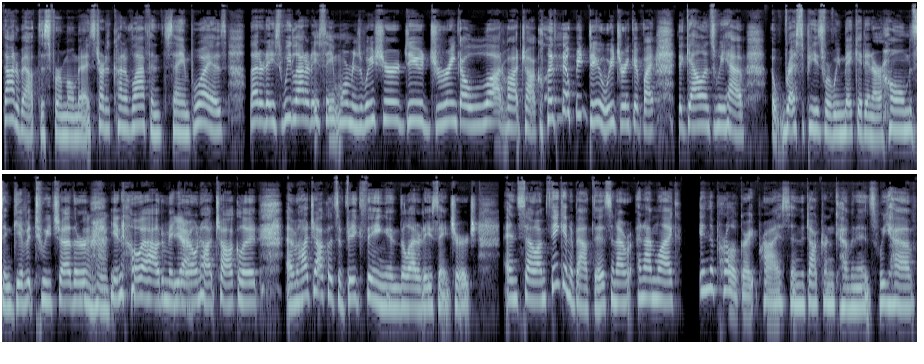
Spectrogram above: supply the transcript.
thought about this for a moment. I started kind of laughing, saying, Boy, as Latter day, we Latter day Saint Mormons, we sure do drink a lot of hot chocolate. we do. We drink it by the gallons. We have recipes where we make it in our homes and give it to each other. Mhm. You know how to make Yeah. your own hot chocolate. Um, hot chocolate's a big thing in the Latter day Saint Church. And so I'm thinking about this and I, and I'm like, in the Pearl of Great Price and the Doctrine and Covenants, we have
